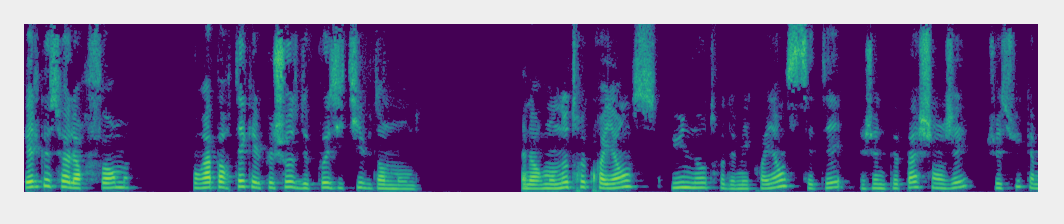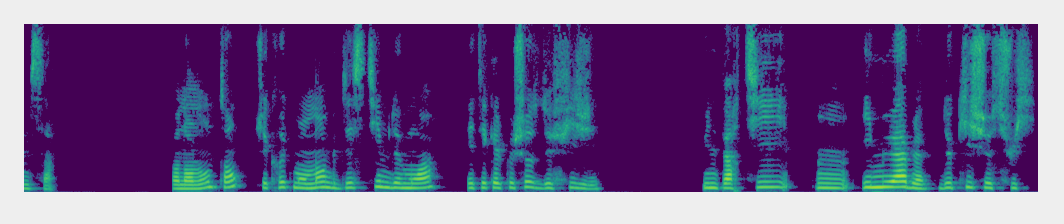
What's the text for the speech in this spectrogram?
quelle que soit leur forme, pour apporter quelque chose de positif dans le monde. Alors mon autre croyance, une autre de mes croyances, c'était je ne peux pas changer, je suis comme ça. Pendant longtemps, j'ai cru que mon manque d'estime de moi était quelque chose de figé, une partie hum, immuable de qui je suis.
